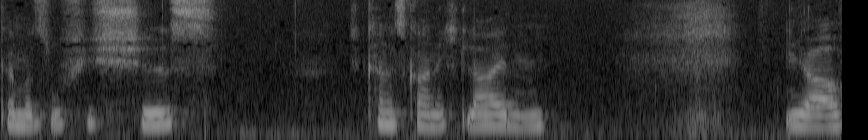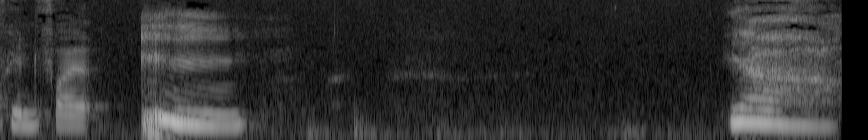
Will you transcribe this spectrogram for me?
da mal so viel Schiss. Ich kann es gar nicht leiden. Ja, auf jeden Fall. ja.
